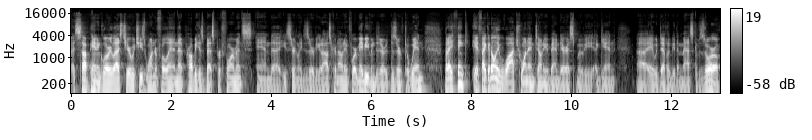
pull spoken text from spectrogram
I saw Pain and Glory last year, which he's wonderful in. That probably his best performance, and uh, he certainly deserved to get Oscar nominated for it. Maybe even deserve, deserved to win. But I think if I could only watch one Antonio Banderas movie again, uh, it would definitely be The Mask of Zorro.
